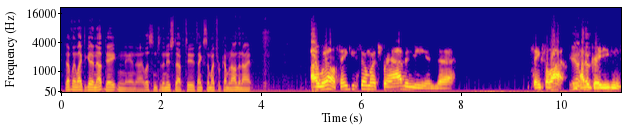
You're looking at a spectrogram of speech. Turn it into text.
definitely like to get an update and, and uh, listen to the new stuff too. Thanks so much for coming on tonight. I will. Thank you so much for having me, and uh, thanks a lot. Yeah, have tell- a great evening.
